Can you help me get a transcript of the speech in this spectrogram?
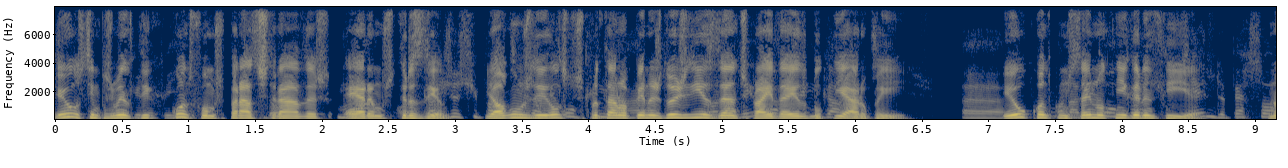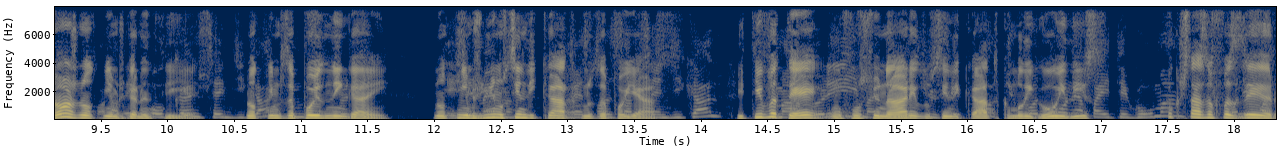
Eu simplesmente digo que quando fomos para as estradas éramos 300 e alguns deles despertaram apenas dois dias antes para a ideia de bloquear o país. Eu, quando comecei, não tinha garantias. Nós não tínhamos garantias. Não tínhamos apoio de ninguém. Não tínhamos nenhum sindicato que nos apoiasse. E tive até um funcionário do sindicato que me ligou e disse: O que estás a fazer?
